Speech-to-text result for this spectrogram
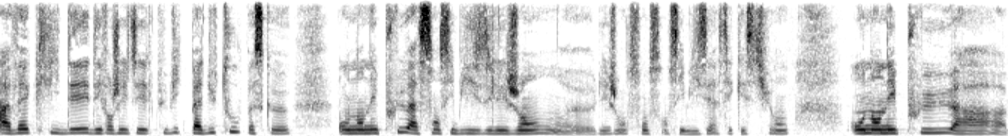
avec l'idée d'évangéliser le public pas du tout parce que on n'en est plus à sensibiliser les gens. Euh, les gens sont sensibilisés à ces questions. On n'en est plus à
